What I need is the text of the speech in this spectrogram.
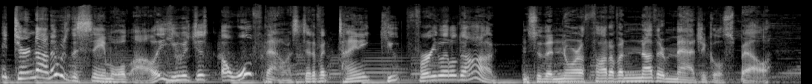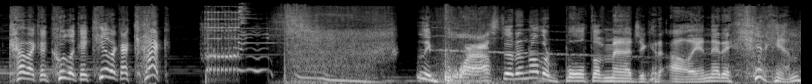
It turned out it was the same old Ollie. He was just a wolf now instead of a tiny, cute, furry little dog. And so then Nora thought of another magical spell. Kalaka kulaka kilaka kek! They blasted another bolt of magic at Ollie, and then it hit him,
